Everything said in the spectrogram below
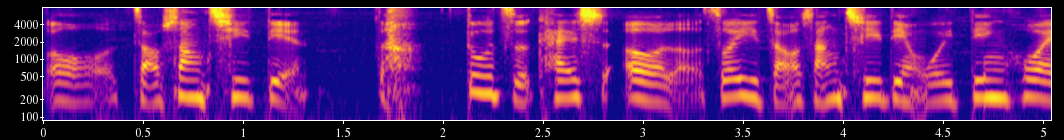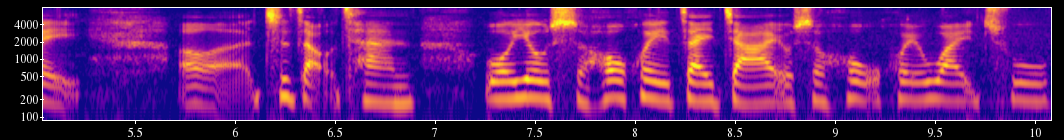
呃早上七点，肚子开始饿了，所以早上七点我一定会呃吃早餐。我有时候会在家，有时候会外出。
